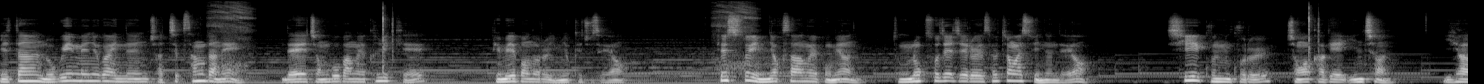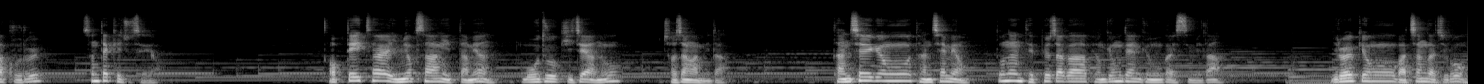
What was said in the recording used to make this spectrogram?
일단 로그인 메뉴가 있는 좌측 상단에 내 정보방을 클릭해 비밀번호를 입력해 주세요. 필수 입력 사항을 보면 등록 소재지를 설정할 수 있는데요. 시, 군, 구를 정확하게 인천, 이하 구를 선택해 주세요. 업데이트할 입력 사항이 있다면 모두 기재한 후 저장합니다. 단체의 경우 단체명 또는 대표자가 변경된 경우가 있습니다. 이럴 경우 마찬가지로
